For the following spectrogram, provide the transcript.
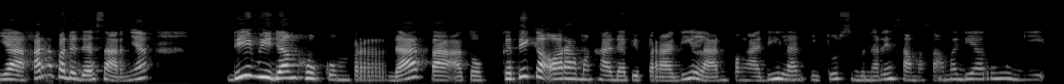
ya, karena pada dasarnya di bidang hukum perdata atau ketika orang menghadapi peradilan, pengadilan itu sebenarnya sama-sama dia rugi.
